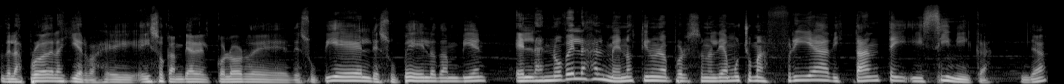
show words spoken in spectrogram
de las pruebas de las hierbas. Eh, e hizo cambiar el color de, su piel, de su pelo también. En las novelas al menos tiene una personalidad mucho más fría, distante y, cínica, ¿ya?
